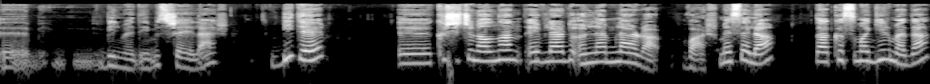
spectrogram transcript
e, bilmediğimiz şeyler. Bir de e, kış için alınan evlerde önlemler var. Mesela daha Kasım'a girmeden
